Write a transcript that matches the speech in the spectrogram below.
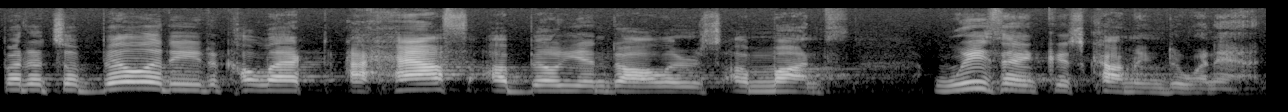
but its ability to collect a half a billion dollars a month, we think is coming to an end.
